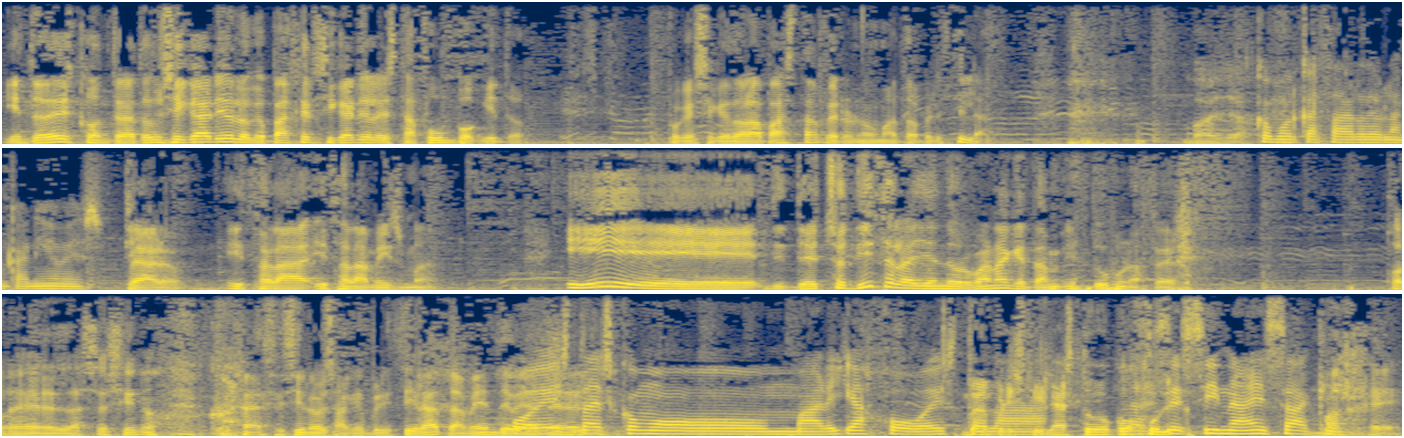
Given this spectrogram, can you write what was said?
y entonces contrató un sicario, lo que pasa es que el sicario le estafó un poquito. Porque se quedó la pasta, pero no mató a Priscila. Vaya. como el cazador de Blancanieves. Claro, hizo la, hizo la misma. Y eh, de hecho dice la leyenda urbana que también tuvo una fe Con el asesino. con el asesino. O sea que Priscila también debe O tener- esta es como María Jo, esta, Bueno, la, Priscila estuvo con la Julio- asesina esa que... Maje.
